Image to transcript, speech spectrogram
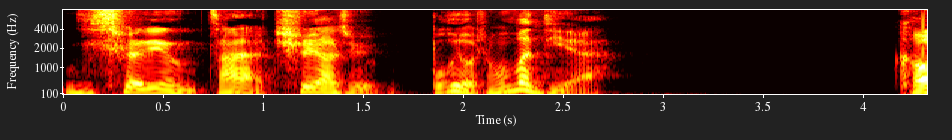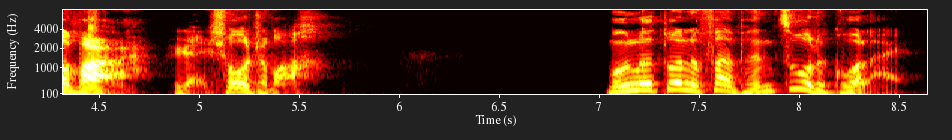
你确定咱俩吃下去不会有什么问题？”哥们儿，忍受着吧。蒙勒端了饭盆坐了过来。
